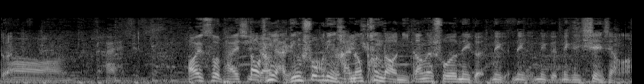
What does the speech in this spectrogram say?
对哦，哎。好几次拍戏，稻城亚丁说不定还能碰到你刚才说的那个、那个、那个、那个、那个现象啊，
